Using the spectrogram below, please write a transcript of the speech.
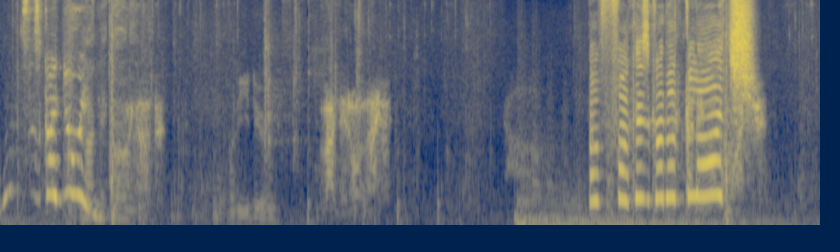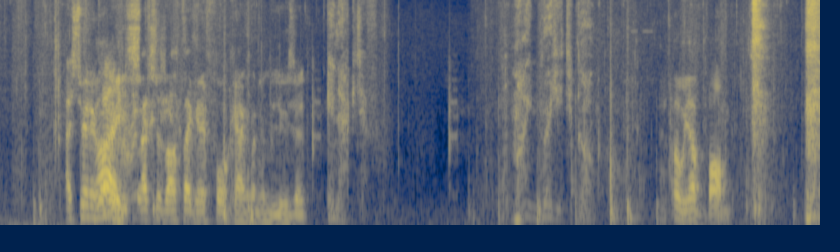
What's this guy doing? What are you doing? The fuck is gonna clutch? I swear to God, if he Guys. flashes after I get a 4K, I'm gonna lose it. Inactive. Mine ready to go. Oh, we have bomb.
